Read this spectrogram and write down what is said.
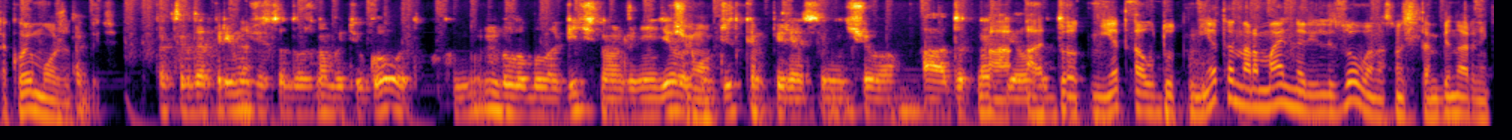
Такое может так, быть. Так тогда преимущество да. должно быть у Go. Было бы логично, он же не делает JIT компиляции, ничего. А .NET а, делает. А .NET, а у .NET нормально реализовано. В смысле, там бинарник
